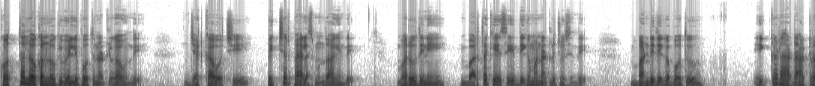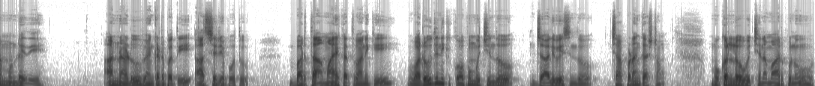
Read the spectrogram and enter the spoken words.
కొత్త లోకంలోకి వెళ్ళిపోతున్నట్లుగా ఉంది. జట్కా వచ్చి పిక్చర్ ప్యాలెస్ ముందు ఆగింది. వరూదిని భర్తకేసి దిగమన్నట్లు చూసింది. బండి దిగబోతూ ఇక్కడ డాక్టరమ్మ ఉండేది అన్నాడు వెంకటపతి ఆశ్చర్యపోతూ. భర్త అమాయకత్వానికి వరూదినికి కోపం వచ్చిందో జాలివేసిందో చెప్పడం కష్టం. ముఖంలో వచ్చిన మార్పును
